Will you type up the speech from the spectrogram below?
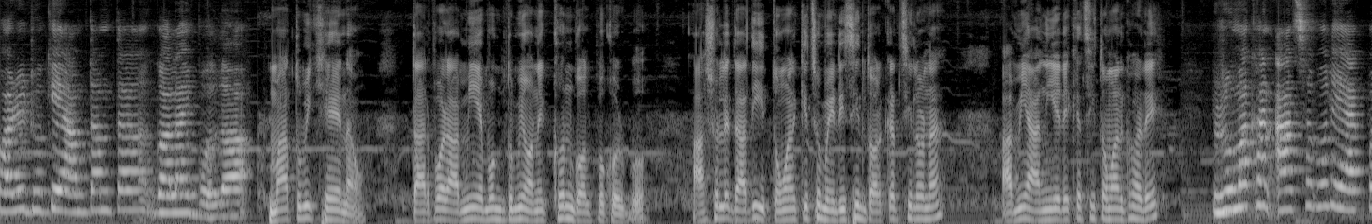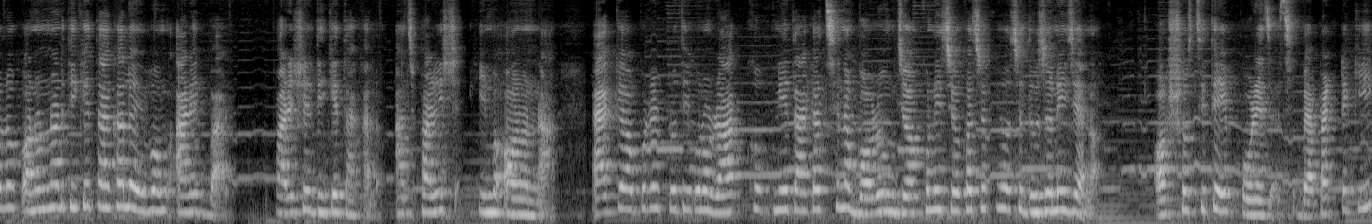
ঘরে ঢুকে আমতা আমতা গলায় বলল মা তুমি খেয়ে নাও। তারপর আমি এবং তুমি অনেকক্ষণ গল্প করব। আসলে দাদি তোমার কিছু মেডিসিন দরকার ছিল না? আমি আনিয়ে রেখেছি তোমার ঘরে। রুমা খান আচ্ছা বলে এক পলক অনন্যার দিকে তাকালো এবং আরেকবার ফারিসের দিকে তাকালো। আজ ফারিস কিংবা অনন্যা একে অপরের প্রতি কোনো রাগ ক্ষোভ নিয়ে তাকাচ্ছে না বরং যখনই চোখাচোখি হচ্ছে দুজনেই যেন। অস্বস্তিতে পড়ে যাচ্ছে। ব্যাপারটা কি?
